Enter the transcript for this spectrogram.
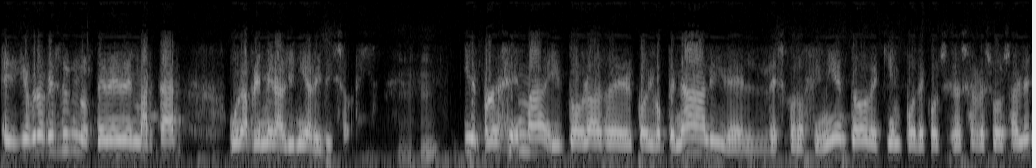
eh, yo creo que eso nos debe de marcar una primera línea divisoria. Y el problema, y tú hablas del Código Penal y del desconocimiento de quién puede considerarse responsable,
